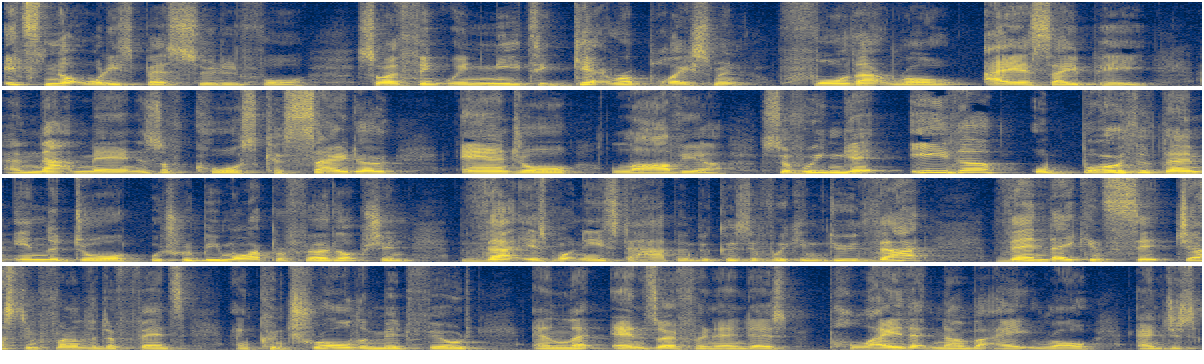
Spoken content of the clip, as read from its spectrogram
it's not what he's best suited for. So I think we need to get replacement for that role ASAP. And that man is of course Caicedo and or Lavia. So if we can get either or both of them in the door, which would be my preferred option, that is what needs to happen because if we can do that, then they can sit just in front of the defense and control the midfield and let Enzo Fernandez play that number eight role and just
